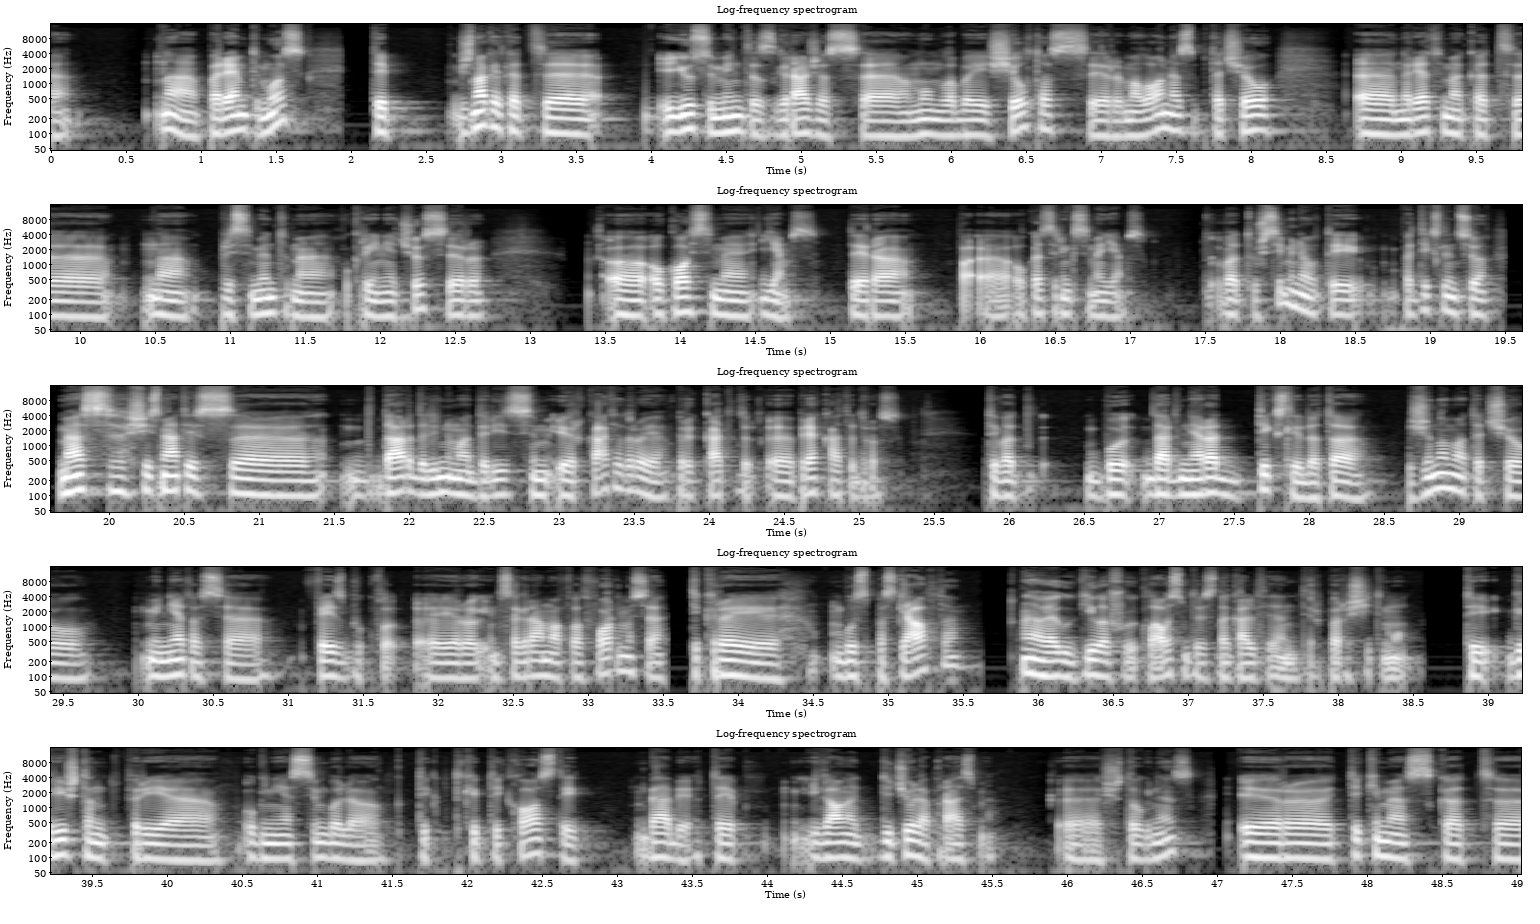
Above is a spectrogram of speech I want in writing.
na, paremti mus, tai žinokit, kad e, jūsų mintis gražios e, mums labai šiltos ir malonios, tačiau norėtume, kad, na, prisimintume ukrainiečius ir aukosime jiems. Tai yra, aukas rinksime jiems. Vat užsiminiau, tai patikslinsiu. Mes šiais metais dar dalinimą darysim ir katedroje, prie, katedro, prie katedros. Tai vad bu, dar nėra tiksliai data žinoma, tačiau minėtose Facebook ir Instagram platformose tikrai bus paskelbta. Na, jeigu kyla kažkokių klausimų, tai visada galite ten ir parašyti mums. Tai grįžtant prie ugnies simbolio tik, kaip taikos, tai be abejo, taip įgauna didžiulę prasme e, šitą ugnis. Ir tikimės, kad e,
